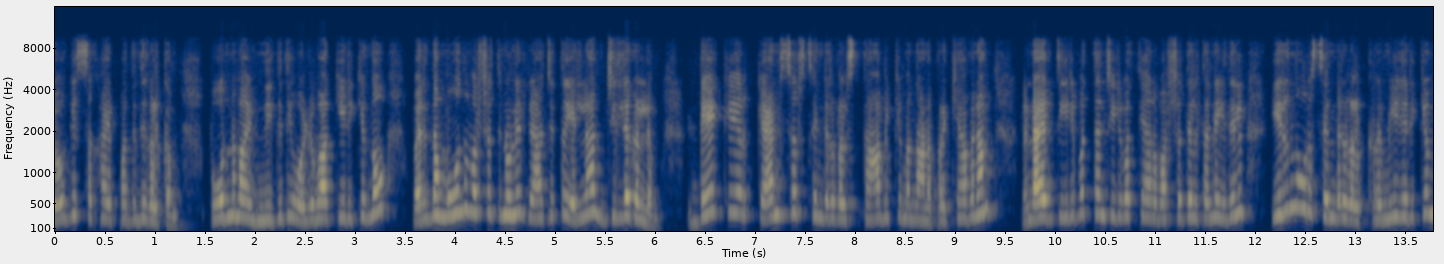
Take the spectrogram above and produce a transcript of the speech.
രോഗ്യസഹായ പദ്ധതികൾക്കും പൂർണമായും നികുതി ഒഴിവാക്കിയിരിക്കുന്നു. വരുന്ന മൂന്ന് വർഷത്തിനുള്ളിൽ രാജ്യത്തെ എല്ലാ ജില്ലകളിലും ഡേ കെയർ ക്യാൻസർ സെന്ററുകൾ സ്ഥാപിക്കുമെന്നാണ് പ്രഖ്യാപനം. രണ്ടായിരത്തി ഇരുപത്തി അഞ്ച് ഇരുപത്തി വർഷത്തിൽ തന്നെ ഇതിൽ ഇരുന്നൂറ് സെന്ററുകൾ ക്രമീകരിക്കും.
